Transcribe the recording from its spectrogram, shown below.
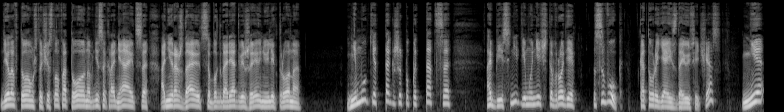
дело в том, что число фотонов не сохраняется, они рождаются благодаря движению электрона. Не мог я также попытаться объяснить ему нечто вроде «звук», который я издаю сейчас, не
